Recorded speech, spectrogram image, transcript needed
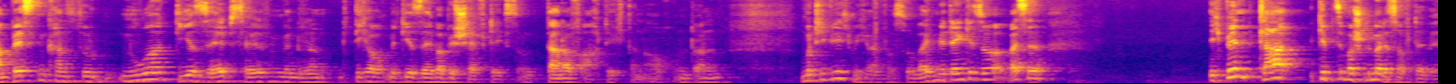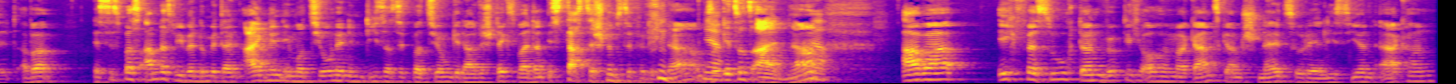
am besten kannst du nur dir selbst helfen, wenn du dann dich auch mit dir selber beschäftigst und darauf achte ich dann auch und dann motiviere ich mich einfach so, weil ich mir denke so, weißt du, ich bin, klar gibt es immer Schlimmeres auf der Welt, aber es ist was anderes, wie wenn du mit deinen eigenen Emotionen in dieser Situation gerade steckst, weil dann ist das das Schlimmste für dich. Ja? Und ja. so geht es uns allen. Ja? ja. Aber ich versuche dann wirklich auch immer ganz, ganz schnell zu realisieren, Erkan,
